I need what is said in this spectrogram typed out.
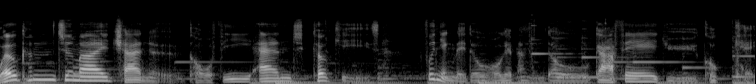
Welcome to my channel, Coffee and Cookies。歡迎嚟到我嘅頻道咖啡與曲奇。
